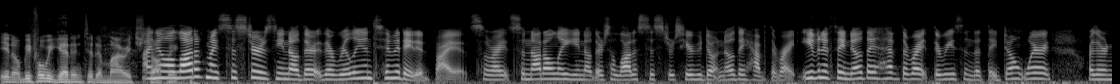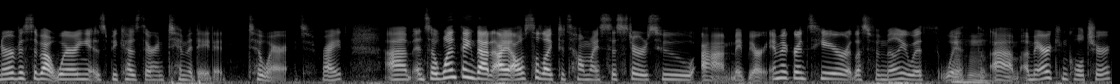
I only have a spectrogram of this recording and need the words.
you know, before we get into the marriage I know a lot of my sisters, you know, they're they're really intimidated by it. So right, so not only you know, there's a lot of sisters here who don't know they have the right. Even if they know they have the right, the reason that they don't wear it or they're nervous about wearing it is because they're intimidated to wear it, right? Um, and so one thing that I also like to tell my sisters who um, maybe are immigrants here or less familiar with with um, American culture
